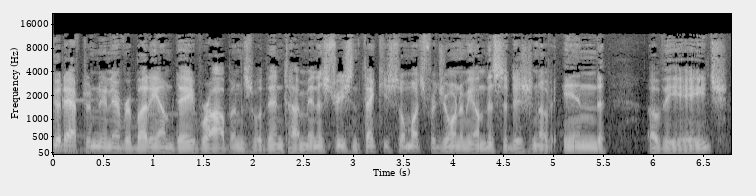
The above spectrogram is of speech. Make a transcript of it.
Good afternoon, everybody. I'm Dave Robbins with End Time Ministries, and thank you so much for joining me on this edition of End of the Age.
